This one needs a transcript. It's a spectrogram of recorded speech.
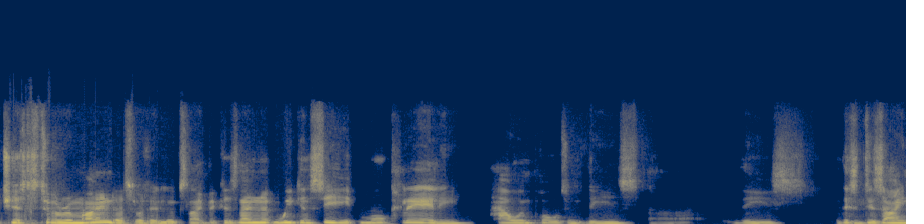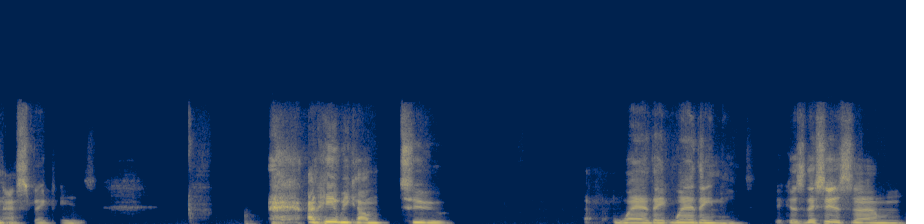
Just to remind us what it looks like, because then we can see more clearly how important these, uh, these, this design aspect is. And here we come to where they, where they meet because this is um,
